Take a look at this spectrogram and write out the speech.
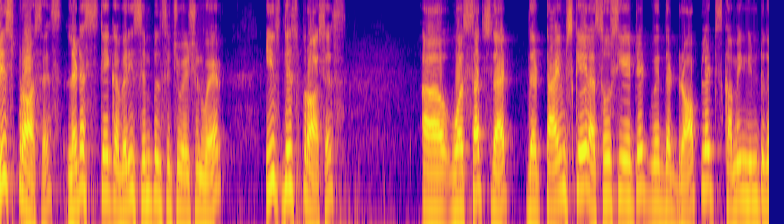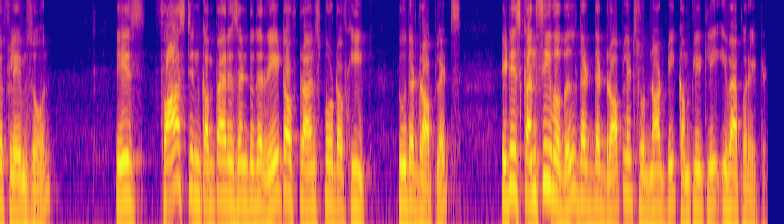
this process let us take a very simple situation where if this process uh, was such that the time scale associated with the droplets coming into the flame zone is fast in comparison to the rate of transport of heat to the droplets, it is conceivable that the droplets would not be completely evaporated.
